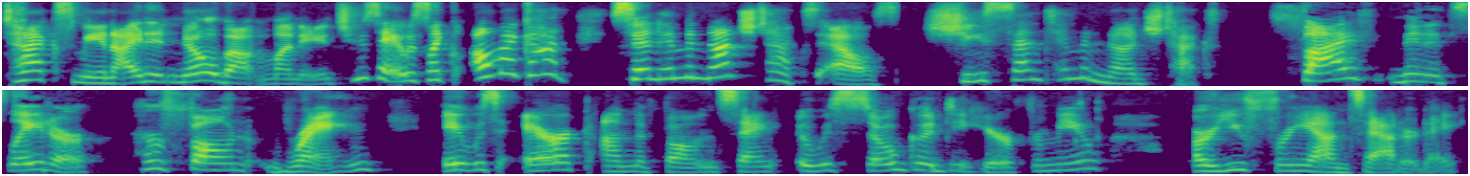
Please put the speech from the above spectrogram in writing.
text me, and I didn't know about Monday and Tuesday. I was like, oh my God, send him a nudge text, Alice. She sent him a nudge text. Five minutes later, her phone rang. It was Eric on the phone saying, It was so good to hear from you. Are you free on Saturday?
